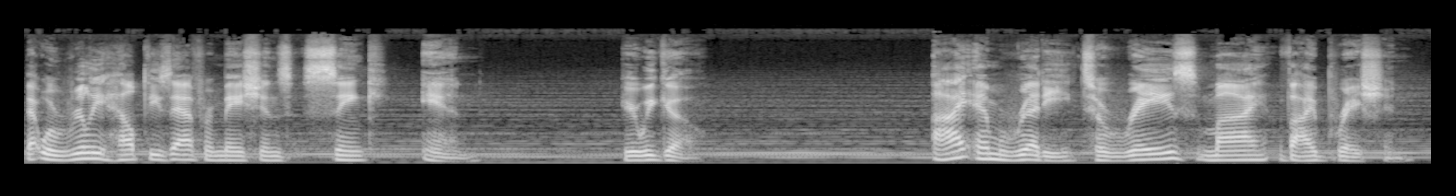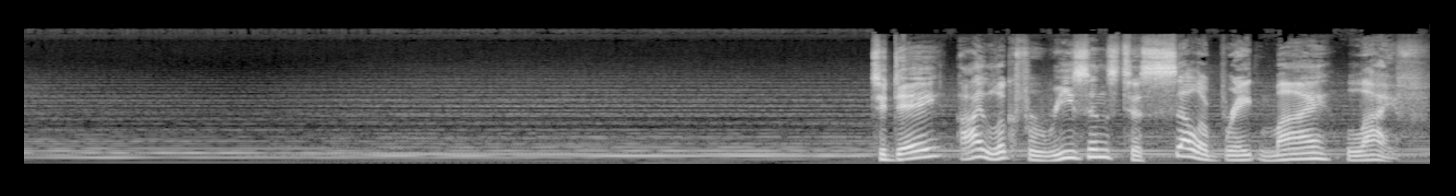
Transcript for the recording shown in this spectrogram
That will really help these affirmations sink in. Here we go. I am ready to raise my vibration. Today, I look for reasons to celebrate my life.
